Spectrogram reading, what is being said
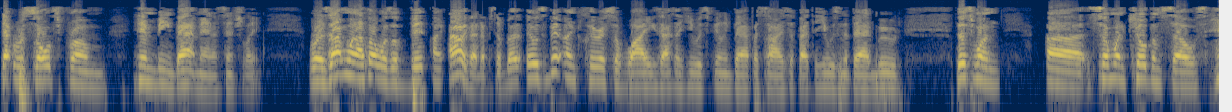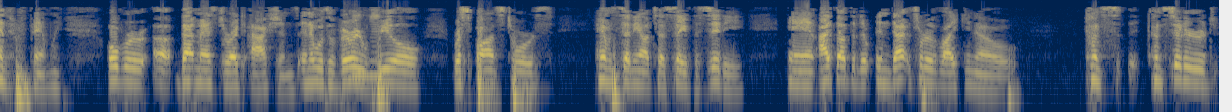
that results from him being Batman essentially. Whereas that one I thought was a bit I like that episode, but it was a bit unclear as to why exactly he was feeling bad besides the fact that he was in a bad mood. This one uh, someone killed themselves and their family over uh, Batman's direct actions, and it was a very Mhm. real response towards him setting out to save the city. And I thought that in that sort of like you know cons- considered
